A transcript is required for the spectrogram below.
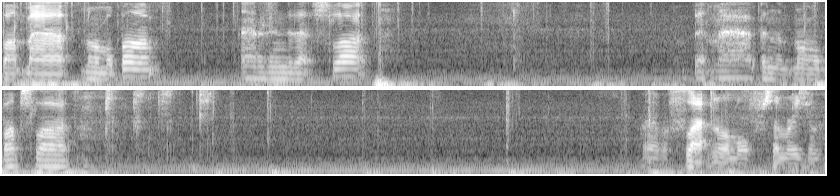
Bump map, normal bump, add it into that slot. Bitmap in the normal bump slot. I have a flat normal for some reason.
